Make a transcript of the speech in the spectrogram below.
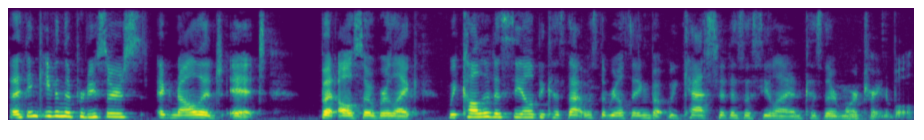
And I think even the producers acknowledge it, but also we're like, we called it a seal because that was the real thing, but we cast it as a sea lion because they're more trainable.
